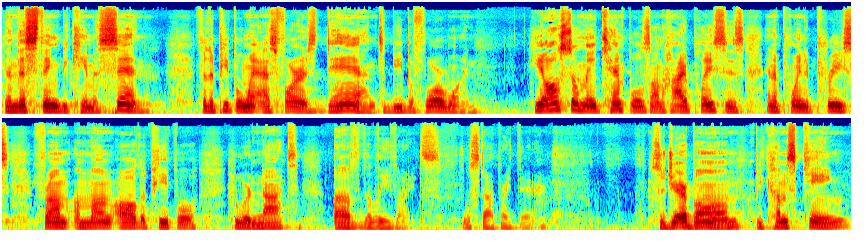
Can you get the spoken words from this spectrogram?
Then this thing became a sin, for the people went as far as Dan to be before one. He also made temples on high places and appointed priests from among all the people who were not of the Levites. We'll stop right there. So Jeroboam becomes king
